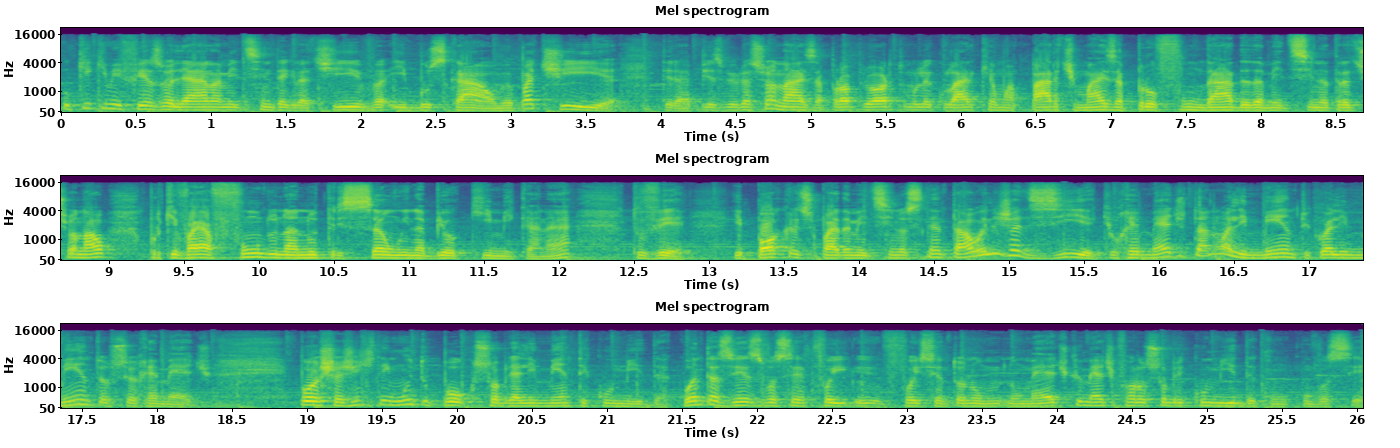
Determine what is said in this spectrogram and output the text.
o que, que me fez olhar na medicina integrativa e buscar a homeopatia, terapias vibracionais, a própria ortomolecular, que é uma parte mais aprofundada da medicina tradicional, porque vai a fundo na nutrição e na bioquímica, né? Tu vê, Hipócrates, pai da medicina ocidental, ele já dizia que o remédio está no alimento e que o alimento é o seu remédio. Poxa, a gente tem muito pouco sobre alimento e comida. Quantas vezes você foi, foi sentou no, no médico e o médico falou sobre comida com, com você?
